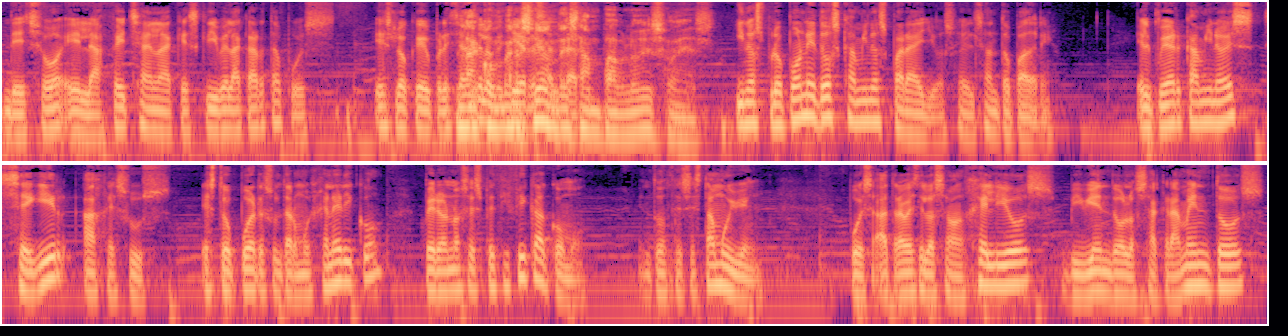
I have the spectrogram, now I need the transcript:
De hecho, en la fecha en la que escribe la carta, pues es lo que precisamente La lo conversión que de San Pablo, eso es. Y nos propone dos caminos para ellos, el Santo Padre. El primer camino es seguir a Jesús. Esto puede resultar muy genérico, pero nos especifica cómo. Entonces está muy bien. Pues a través de los evangelios, viviendo los sacramentos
